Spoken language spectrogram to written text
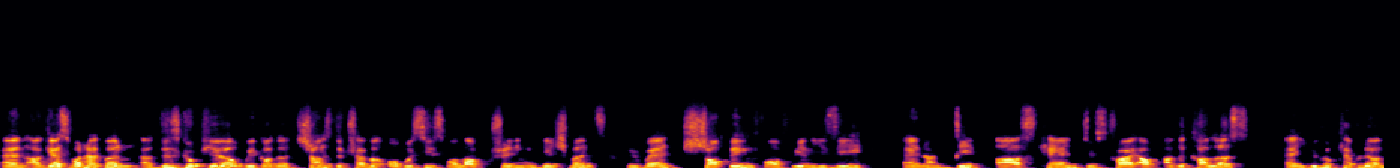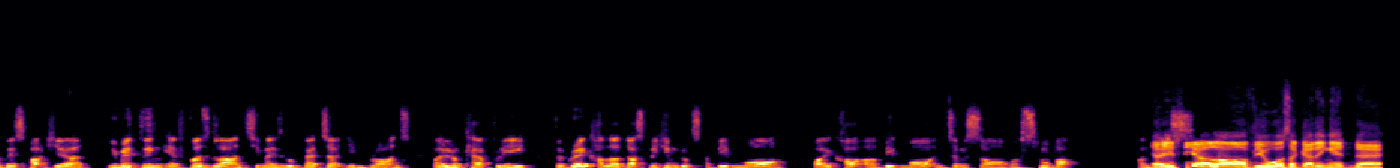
And I guess what happened? Uh, this group here, we got a chance to travel overseas for a lot of training engagements. We went shopping for free and easy, and I did ask Ken to try out other colors. And if you look carefully on this part here, you may think at first glance he might look better in bronze, but look carefully, the gray color does make him look a bit more, what you call a bit more in terms of a smooth out. On Yeah, you see a lot of viewers are getting it there.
